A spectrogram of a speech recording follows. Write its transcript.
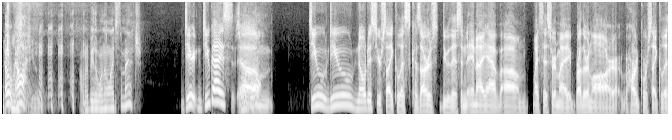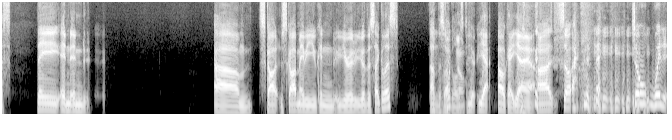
Which Oh, God. I'm gonna be the one that lights the match." Do you, do you guys So would we um do you do you notice your cyclists because ours do this and and I have um my sister and my brother in law are hardcore cyclists. They and and um Scott Scott maybe you can you're you're the cyclist. I'm the cyclist. You're- yeah. Okay. Yeah. Yeah. Uh, so so when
